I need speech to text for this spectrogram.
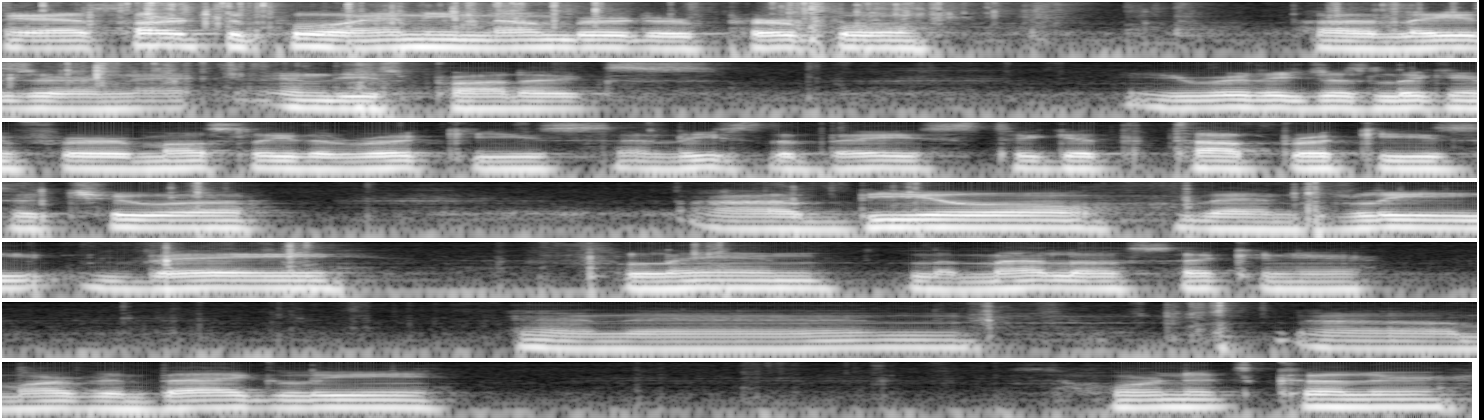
Yeah, it's hard to pull any numbered or purple uh, laser in, in these products. You're really just looking for mostly the rookies, at least the base, to get the top rookies. Achiuwa, uh, Beal, Van Vliet, Bey, Flynn, LaMelo, second year. And then uh, Marvin Bagley, Hornets color,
